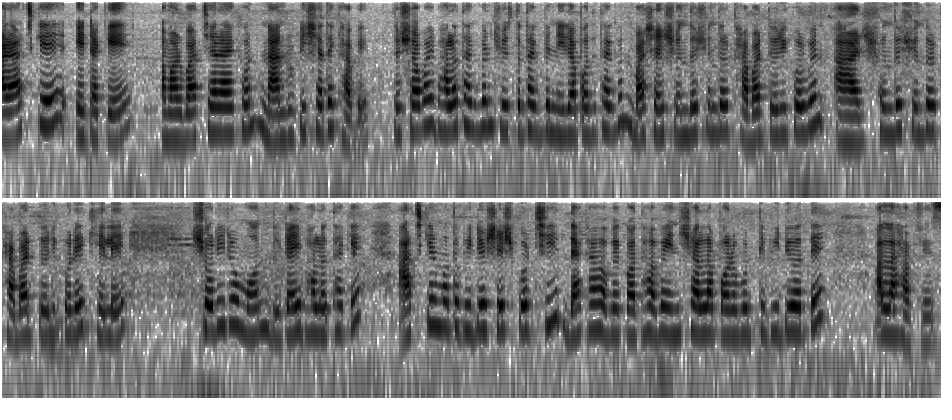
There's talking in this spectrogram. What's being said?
আর আজকে এটাকে আমার বাচ্চারা এখন নান রুটির সাথে খাবে। তো সবাই ভালো থাকবেন, সুস্থ থাকবেন, নিরাপদে থাকবেন, বাসায় সুন্দর সুন্দর খাবার তৈরি করবেন আর সুন্দর সুন্দর খাবার তৈরি করে খেলে শরীর ও মন দুটাই ভালো থাকে। আজকের মতো ভিডিও শেষ করছি, দেখা হবে, কথা হবে ইনশাল্লাহ পরবর্তী ভিডিওতে। আল্লাহ হাফিজ।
